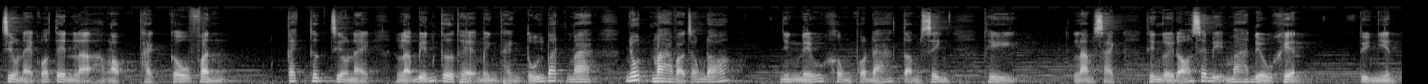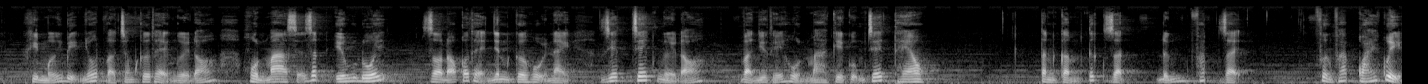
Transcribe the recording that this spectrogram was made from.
Chiêu này có tên là Ngọc Thạch Câu Phần. Cách thức chiêu này là biến cơ thể mình thành túi bắt ma, nhốt ma vào trong đó. Nhưng nếu không có đá tâm sinh thì làm sạch thì người đó sẽ bị ma điều khiển. Tuy nhiên, khi mới bị nhốt vào trong cơ thể người đó, hồn ma sẽ rất yếu đuối, do đó có thể nhân cơ hội này giết chết người đó và như thế hồn ma kia cũng chết theo. Tần Cẩm tức giận đứng phát dậy, phương pháp quái quỷ.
